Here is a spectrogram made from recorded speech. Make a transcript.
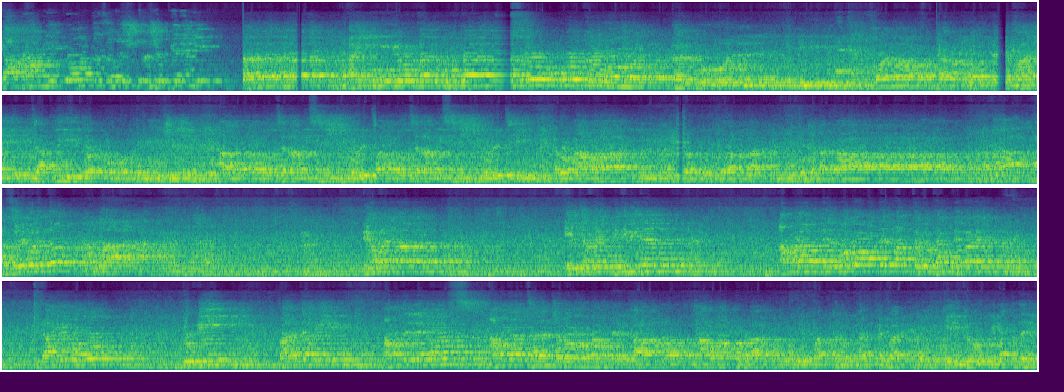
या ब्राह्मणी प्रवक्त सदस्य दर्शक केल्याने এই জন্য পৃথিবীতে আমরা আমাদের মতামতের পার্থক্য থাকতে পারে। দাঁড়িয়ে কত টুপি পাঞ্জাবি, আমাদের লেবাস, আমরা যারা চরণ আমাদের খাওয়া, পড়া পার্থক্য থাকতে পারে। কিন্তু ইবাদতের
